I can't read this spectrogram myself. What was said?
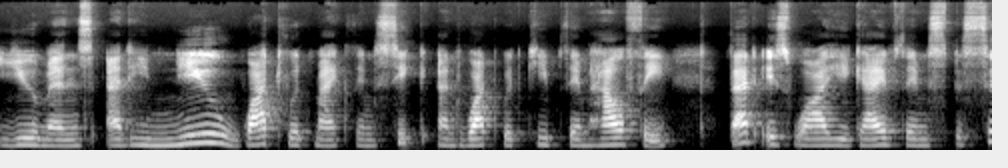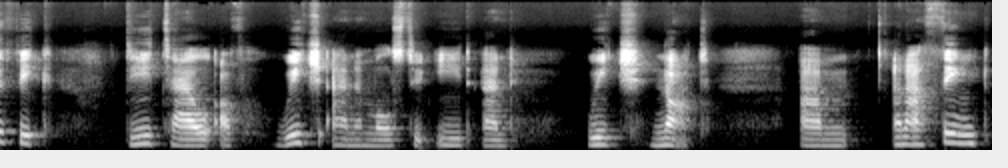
humans and he knew what would make them sick and what would keep them healthy. That is why he gave them specific detail of which animals to eat and which not. Um, and I think,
